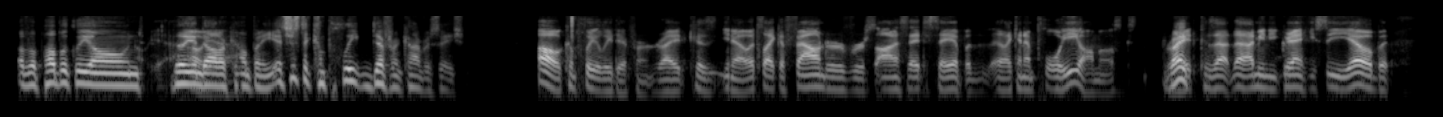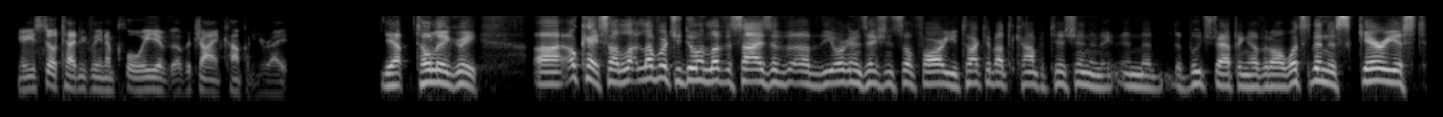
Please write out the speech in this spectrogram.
of a publicly owned oh, yeah. billion oh, dollar yeah. company. It's just a complete different conversation. Oh, completely different, right? Because you know, it's like a founder versus honestly, I hate to say it, but like an employee almost, right? Because right? that, that, I mean, you grant he's CEO, but you know, he's still technically an employee of, of a giant company, right? Yep, totally agree. Uh, okay, so lo- love what you're doing. Love the size of, of the organization so far. You talked about the competition and the, and the, the bootstrapping of it all. What's been the scariest?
